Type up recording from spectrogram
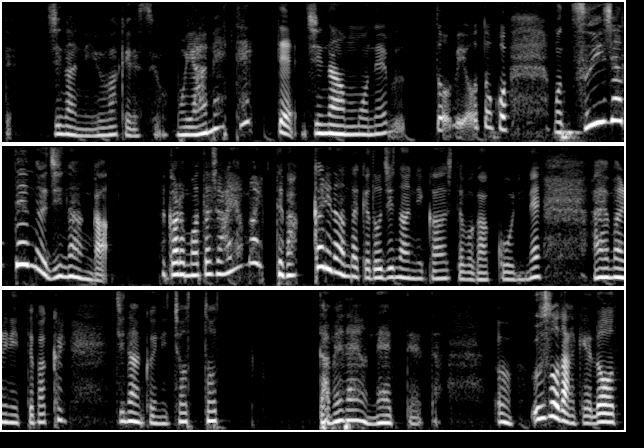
て次男に言うわけですよ。もうやめてって。次男もねぶっ飛び男。もうついじゃってんのよ次男が。だからもう私謝りってばっかりなんだけど次男に関しては学校にね。謝りに行ってばっかり。次男くんにちょっとダメだよねって言った。うん嘘だけどって。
